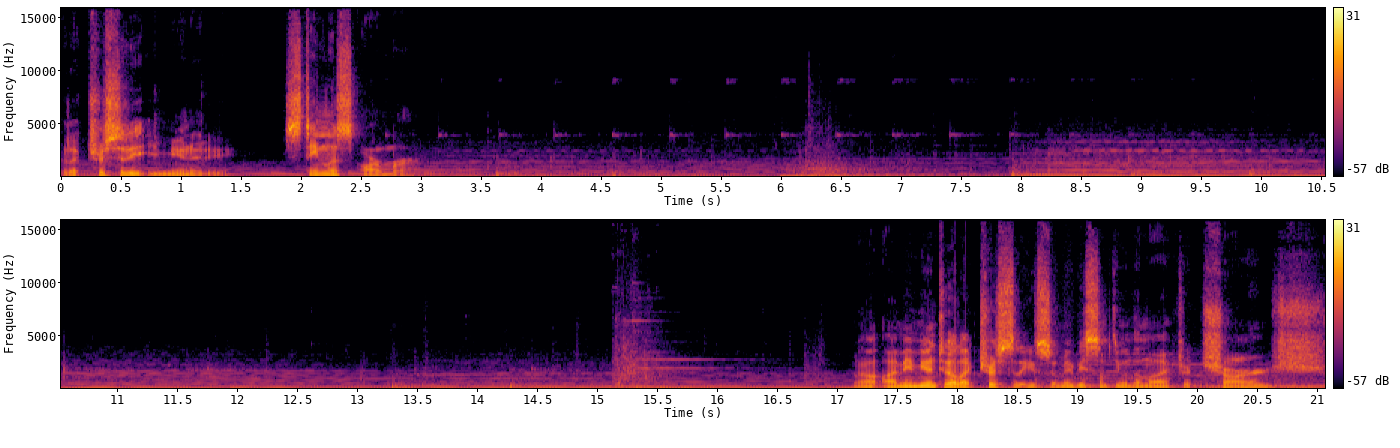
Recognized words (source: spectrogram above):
Electricity immunity. Stainless armor. Well, I'm immune to electricity, so maybe something with an electric charge?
